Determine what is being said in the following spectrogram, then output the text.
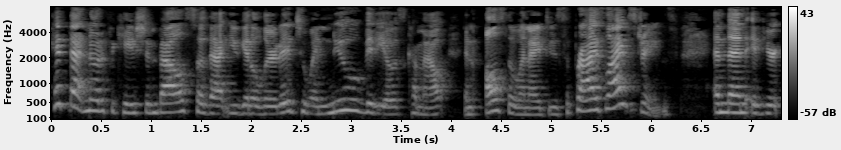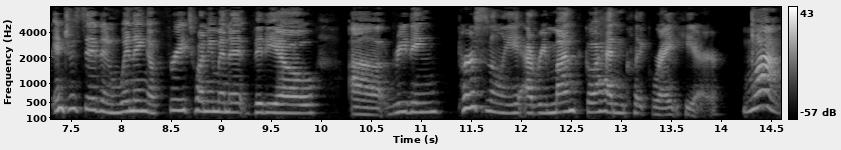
Hit that notification bell so that you get alerted to when new videos come out and also when I do surprise live streams. And then if you're interested in winning a free 20 minute video uh, reading personally every month, go ahead and click right here. Mwah!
